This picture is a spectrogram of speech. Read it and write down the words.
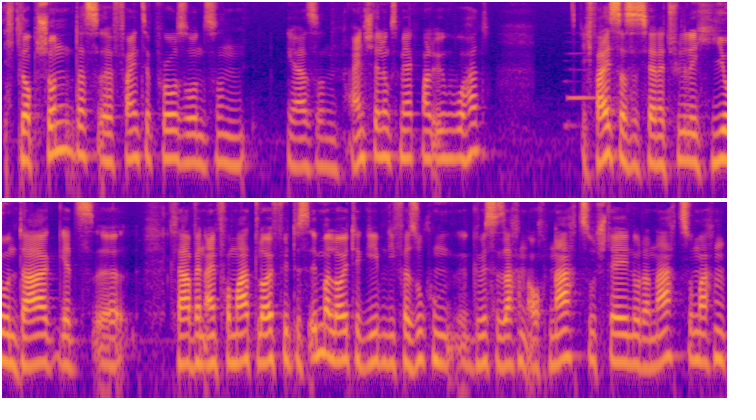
Ich glaube schon, dass äh, Find the Pro so, so, ein, ja, so ein Einstellungsmerkmal irgendwo hat. Ich weiß, dass es ja natürlich hier und da jetzt, äh, klar, wenn ein Format läuft, wird es immer Leute geben, die versuchen, gewisse Sachen auch nachzustellen oder nachzumachen.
